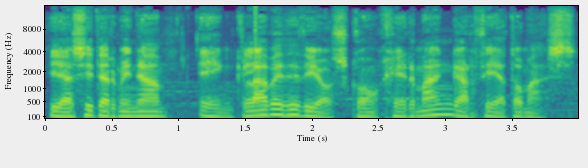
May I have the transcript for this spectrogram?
Y así termina En Clave de Dios con Germán García Tomás.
